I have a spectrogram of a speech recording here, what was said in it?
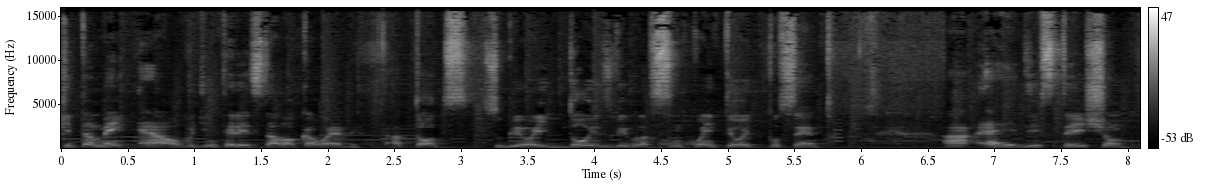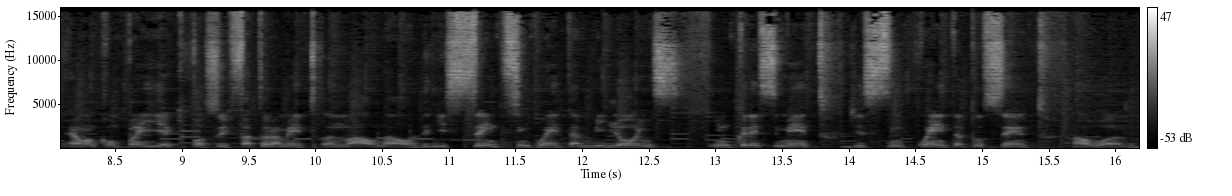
que também é alvo de interesse da local web. A TOTUS subiu aí 2,58%. A RD Station é uma companhia que possui faturamento anual na ordem de 150 milhões e um crescimento de 50% ao ano.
